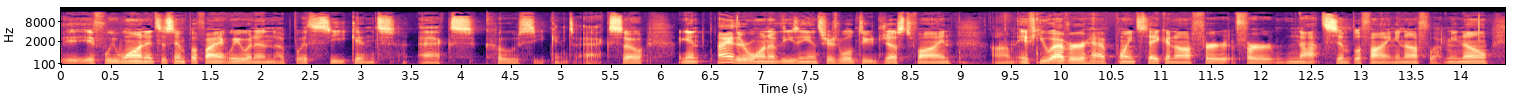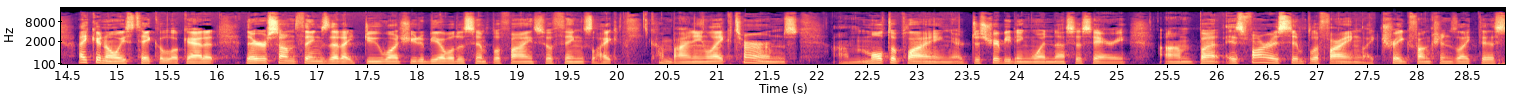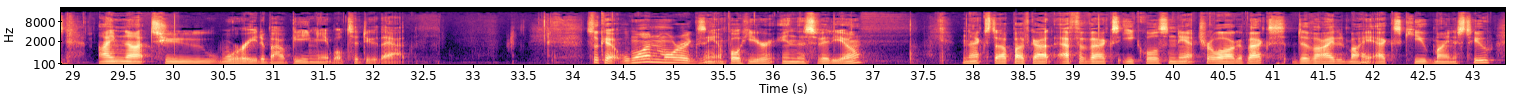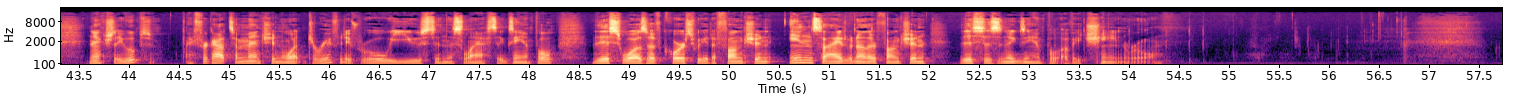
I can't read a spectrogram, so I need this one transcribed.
if we wanted to simplify it, we would end up with secant x cosecant x. So again, either one of these answers will do just fine. Um, if you ever have points taken off for, for not simplifying enough, let me know. I can always take a look at it. There are some things that I do want you to be able to simplify, so things like combining like terms, um, multiplying or distributing when necessary. Um, but as far as simplifying like trig functions like this, I'm not too worried about being able to do that. Let's look at one more example here in this video. Next up, I've got f of x equals natural log of x divided by x cubed minus 2. And actually, whoops, I forgot to mention what derivative rule we used in this last example. This was, of course, we had a function inside of another function. This is an example of a chain rule.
